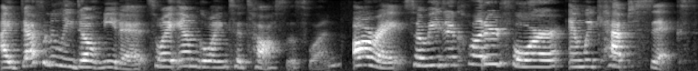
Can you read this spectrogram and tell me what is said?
I definitely don't need it, so I am going to toss this one. All right, so we decluttered four, and we kept six.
